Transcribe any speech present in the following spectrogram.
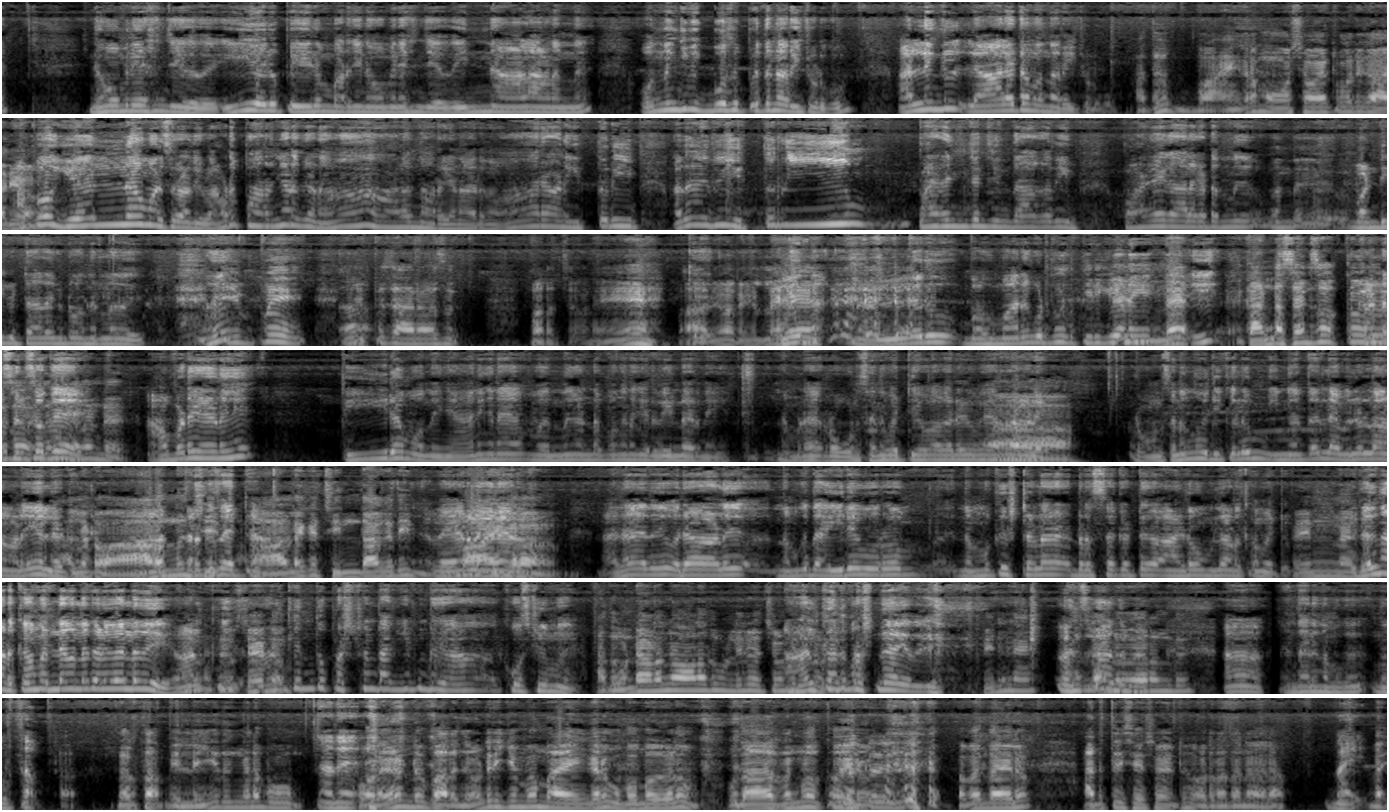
നോമിനേഷൻ ചെയ്തത് ഈ ഒരു പേരും പറഞ്ഞ് നോമിനേഷൻ ചെയ്തത് ഇന്ന ആളാണെന്ന് ഒന്നെങ്കിൽ ബിഗ് ബോസ് ഇപ്പൊ തന്നെ അറിയിച്ചു കൊടുക്കും. അല്ലെങ്കിൽ ലാലേട്ടൻ വന്ന് അറിയിച്ചു കൊടുക്കും. അത് ഭയങ്കര മോശമായിട്ടുള്ള ഒരു കാര്യമാണ്. അപ്പൊ എല്ലാ മത്സരാർത്ഥികളും അവിടെ പറഞ്ഞെടുക്കണം ആ ആളെന്ന് അറിയണമായിരുന്നു. ആരാണ് ഇത്രയും അതായത് ഇത്രയും പഴഞ്ചൻ ചിന്താഗതിയും പഴയ കാലഘട്ടത്തിൽ നിന്ന് വണ്ടി കിട്ടാതെ ഇങ്ങോട്ട് വന്നിട്ടുള്ളത്. ഏ? ഇപ്പൊ ഇപ്പൊ ഷാനവാസ് പടച്ചോനെ ആരും അറിയില്ലേ? നല്ലൊരു ബഹുമാനം കൊടുത്ത് നിർത്തിയിരിക്കുകയാണ്. ഈ കണ്ടസ്റ്റൻസ് ഒക്കെ കണ്ടസ്റ്റൻസ് ഒക്കെ അവിടെയാണ് തീരെ പോന്നെ ഞാനിങ്ങനെ വന്ന് കണ്ടപ്പോ ഇങ്ങനെ കരുതിയിട്ടുണ്ടായിരുന്നേ നമ്മുടെ റോൺസന് പറ്റിയ പകരം വേറൊരാൾ. റോൺസൺ റോൺസനൊന്നും ഒരിക്കലും ഇങ്ങനത്തെ ലെവലുള്ള ആളെ അല്ല ചിന്താഗതി വേറെ അതായത് ഒരാൾ നമുക്ക് ധൈര്യപൂർവം നമുക്ക് ഇഷ്ടമുള്ള ഡ്രസ്സൊക്കെ ഇട്ട് ആളുടെ മുമ്പിൽ നടക്കാൻ പറ്റും. ഇത് നടക്കാൻ പറ്റില്ല എന്നുള്ള തെളിവല്ലത് ആൾക്ക് ആൾക്ക് എന്തോ പ്രശ്നം ഉണ്ടാക്കിയിട്ടുണ്ട് ആ കോസ്റ്റ്യൂം അതുകൊണ്ടാണല്ലോ ആളത് ഉള്ളിൽ വെച്ചോണ്ട് ആൾക്കത് പ്രശ്നമായത്. പിന്നെ. അല്ലാണ്ട് ആ എന്തായാലും നമുക്ക് നിർത്താം. നിർത്താം. ഇല്ലെങ്കിൽ ഇതിങ്ങനെ പോകും അതെ. കൊറേ ഉണ്ട് പറഞ്ഞുകൊണ്ടിരിക്കുമ്പോ ഭയങ്കര ഉപമകളും ഉദാഹരണങ്ങളും ഒക്കെ വരും. അപ്പൊ എന്തായാലും അടുത്ത വിശേഷമായിട്ട് ഉടനെ തന്നെ വരാം. ബൈ. ബൈ.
